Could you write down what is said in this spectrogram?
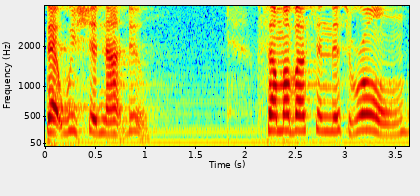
that we should not do. Some of us in this room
